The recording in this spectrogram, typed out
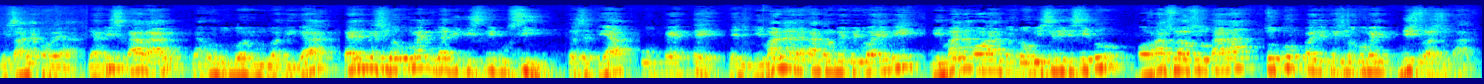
Misalnya Korea. Jadi sekarang, nah untuk 2023, verifikasi dokumen sudah didistribusi ke setiap UPT. Jadi di mana ada kantor BP2MI, di mana orang berdomisili di situ, orang Sulawesi Utara cukup verifikasi dokumen di Sulawesi Utara.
